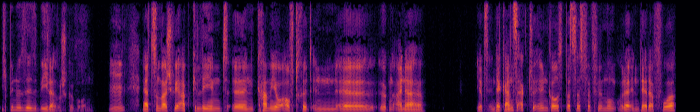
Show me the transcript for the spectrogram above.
ich bin nur sehr wählerisch geworden. Mhm. Er hat zum Beispiel abgelehnt, äh, einen Cameo-Auftritt in äh, irgendeiner, jetzt in der ganz aktuellen Ghostbusters-Verfilmung oder in der davor,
